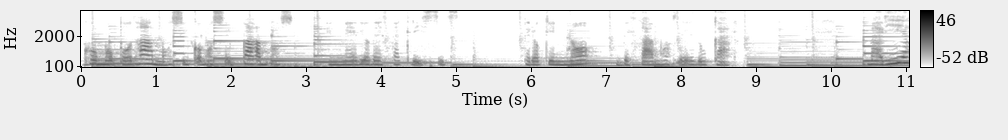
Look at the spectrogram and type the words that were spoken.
como podamos y como sepamos en medio de esta crisis, pero que no dejamos de educar. María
